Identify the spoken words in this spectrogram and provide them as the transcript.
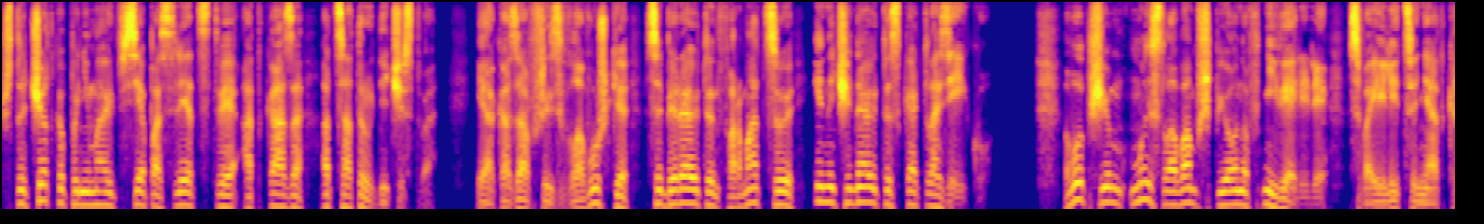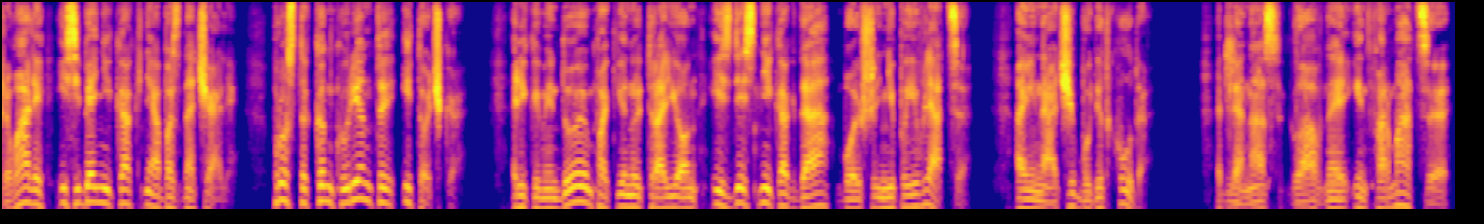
что четко понимают все последствия отказа от сотрудничества. И, оказавшись в ловушке, собирают информацию и начинают искать лазейку. В общем, мы словам шпионов не верили, свои лица не открывали и себя никак не обозначали. Просто конкуренты и точка. Рекомендуем покинуть район и здесь никогда больше не появляться, а иначе будет худо. Для нас главная информация,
